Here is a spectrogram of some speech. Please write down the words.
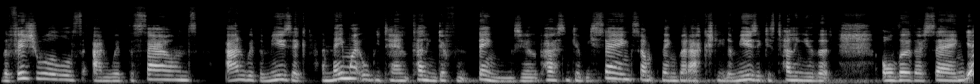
the visuals and with the sounds and with the music, and they might all be tell telling different things. You know, the person could be saying something, but actually the music is telling you that although they're saying, "Yeah,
